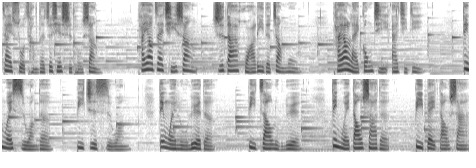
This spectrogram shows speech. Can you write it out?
在所藏的这些石头上。他要在其上支搭华丽的帐幕。他要来攻击埃及地，定为死亡的必致死亡，定为掳掠的必遭掳掠，定为刀杀的。”必被刀杀！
